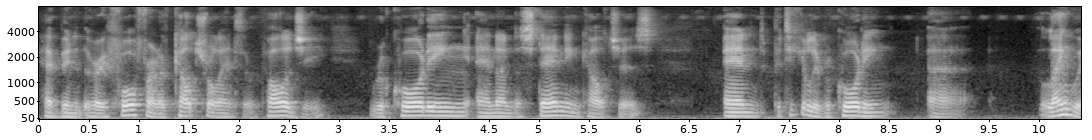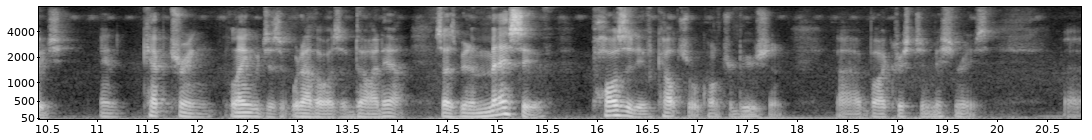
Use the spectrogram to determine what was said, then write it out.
have been at the very forefront of cultural anthropology recording and understanding cultures, and particularly recording uh, language and capturing languages that would otherwise have died out. So it's been a massive positive cultural contribution uh, by Christian missionaries uh,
